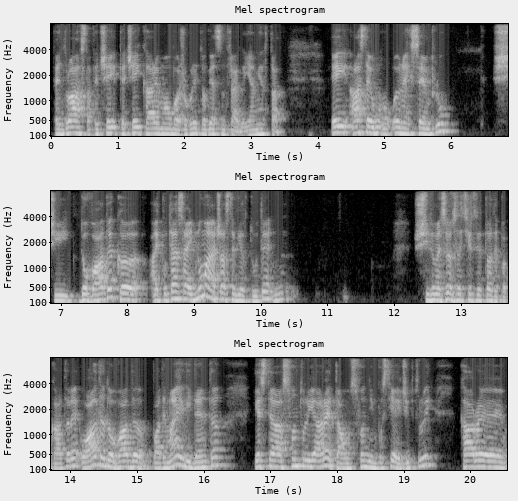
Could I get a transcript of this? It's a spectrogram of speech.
Pentru asta, pe cei, pe cei care m-au bajocorit o viață întreagă. I-am iertat. Ei, asta e un, un exemplu și dovadă că ai putea să ai numai această virtute și Dumnezeu să ți toate păcatele. O altă dovadă, poate mai evidentă, este a Sfântului Areta, un sfânt din pustia Egiptului, care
